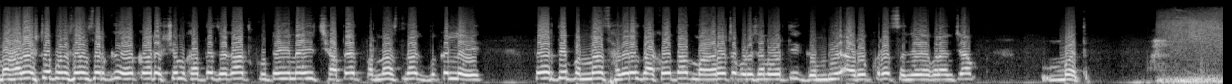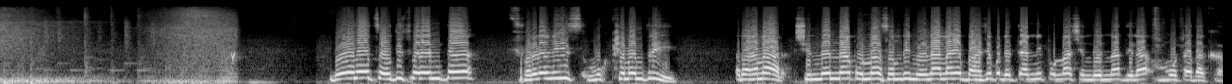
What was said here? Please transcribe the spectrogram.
महाराष्ट्र पोलिसांसारखं कार्यक्षम खातं जगात कुठेही नाही. छाप्यात पन्नास लाख बकलले तर ते पन्नास हजारच दाखवतात महाराष्ट्र पोलिसांवरती गंभीर आरोप करत संजय गायकवाडांच्या मत. दोन हजार चौतीस पर्यंत फडणवीस मुख्यमंत्री राहणार. शिंदेना पुन्हा संधी मिळणार नाही. भाजप नेत्यांनी पुन्हा शिंदेना दिला मोठा धक्का.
